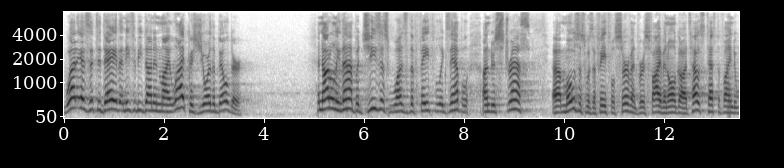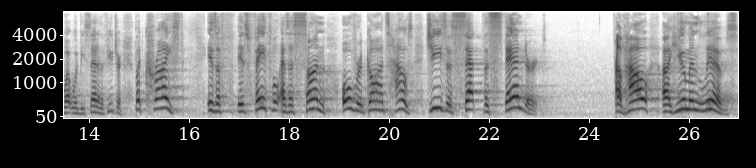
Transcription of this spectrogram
what is it today that needs to be done in my life? Because you're the builder. And not only that, but Jesus was the faithful example under stress. Uh, Moses was a faithful servant, verse 5, in all God's house, testifying to what would be said in the future. But Christ is, a, is faithful as a son over God's house. Jesus set the standard of how a human lives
